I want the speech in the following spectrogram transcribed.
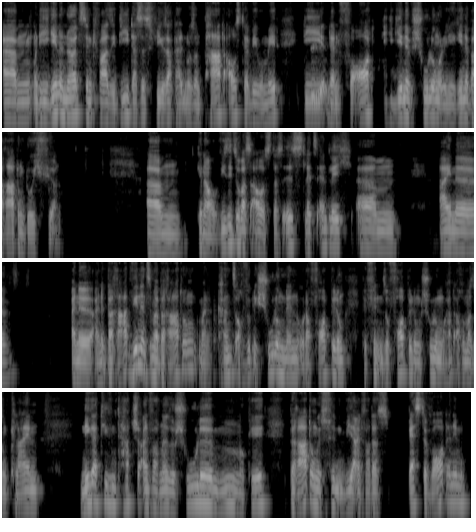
Ähm, und die Hygiene-Nerds sind quasi die, das ist wie gesagt halt nur so ein Part aus der Webumed, die mhm. dann vor Ort die Hygieneschulung oder die Hygieneberatung durchführen. Ähm, genau, wie sieht sowas aus? Das ist letztendlich ähm, eine, eine, eine Beratung, wir nennen es immer Beratung, man kann es auch wirklich Schulung nennen oder Fortbildung. Wir finden so Fortbildung, Schulung hat auch immer so einen kleinen negativen Touch, einfach, ne, so Schule, hm, okay. Beratung ist, finden wir einfach das beste Wort in dem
